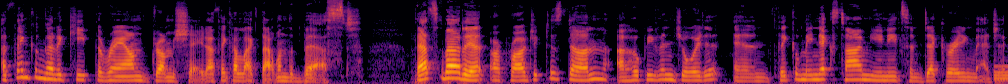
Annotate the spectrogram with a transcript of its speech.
I think I'm going to keep the round drum shade. I think I like that one the best. That's about it. Our project is done. I hope you've enjoyed it and think of me next time you need some decorating magic.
